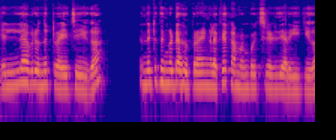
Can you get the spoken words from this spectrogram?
എല്ലാവരും ഒന്ന് ട്രൈ ചെയ്യുക. എന്നിട്ട് നിങ്ങളുടെ അഭിപ്രായങ്ങളൊക്കെ കമന്റ് ബോക്സിൽ എഴുതി അറിയിക്കുക.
